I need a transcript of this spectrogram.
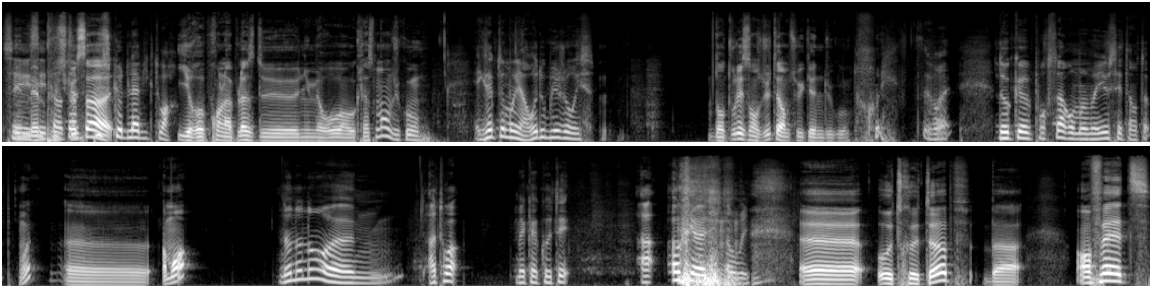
C'est même plus un que ça. plus que de la victoire. Il reprend la place de numéro 1 au classement, du coup. Exactement, il a redoublé Joris. Dans tous les sens du terme ce week-end, du coup. Oui, c'est vrai. Donc euh, pour ça, Romain Maillot, c'est un top. Euh, à moi? Non, non, non, euh, à toi, mec à côté. Ah, ok, vas-y, je t'en prie. Euh, autre top, bah, en fait,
